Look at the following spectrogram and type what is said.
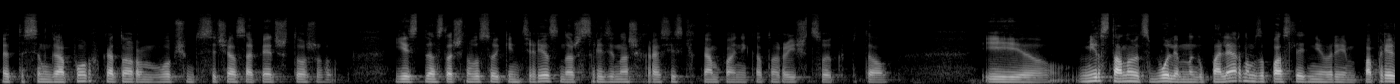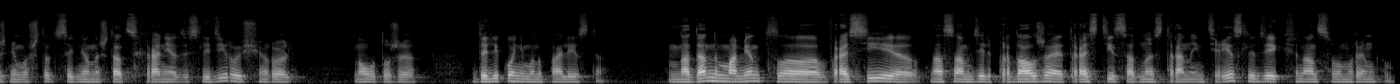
Это Сингапур, в котором, в общем-то, сейчас опять же тоже есть достаточно высокий интерес даже среди наших российских компаний, которые ищут свой капитал. И мир становится более многополярным за последнее время. По-прежнему что Соединенные Штаты сохраняют здесь лидирующую роль, но вот уже далеко не монополисты. На данный момент э, в России на самом деле продолжает расти, с одной стороны, интерес людей к финансовым рынкам.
